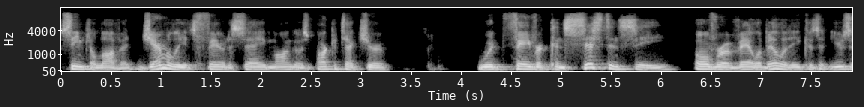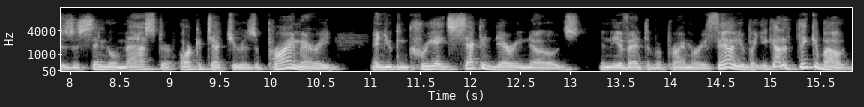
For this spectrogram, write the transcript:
seem to love it. Generally, it's fair to say Mongo's architecture would favor consistency over availability because it uses a single master architecture as a primary, and you can create secondary nodes in the event of a primary failure. But you got to think about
